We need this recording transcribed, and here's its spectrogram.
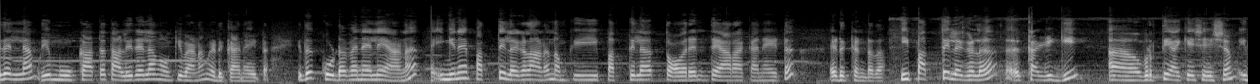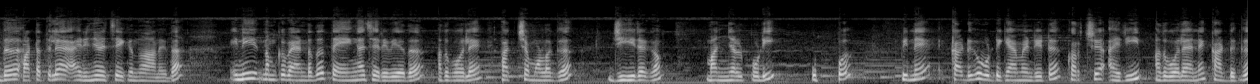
ഇതെല്ലാം ഈ മൂക്കാത്ത തളിരില നോക്കി വേണം എടുക്കാനായിട്ട്. ഇത് കുടവനിലയാണ് ഇങ്ങനെ പത്തിലകളാണ് നമുക്ക് ഈ പത്തില തോരൻ തയ്യാറാക്കാനായിട്ട് എടുക്കേണ്ടത്. ഈ പത്തിലകൾ കഴുകി വൃത്തിയാക്കിയ ശേഷം ഇത് വട്ടത്തിൽ അരിഞ്ഞു വെച്ചേക്കുന്നതാണിത്. ഇനി നമുക്ക് വേണ്ടത് തേങ്ങ ചെരുവിയത് അതുപോലെ പച്ചമുളക് ജീരകം മഞ്ഞൾപ്പൊടി ഉപ്പ് പിന്നെ കടുക് പൊട്ടിക്കാൻ വേണ്ടിയിട്ട് കുറച്ച് അരിയും അതുപോലെ തന്നെ കടുക്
